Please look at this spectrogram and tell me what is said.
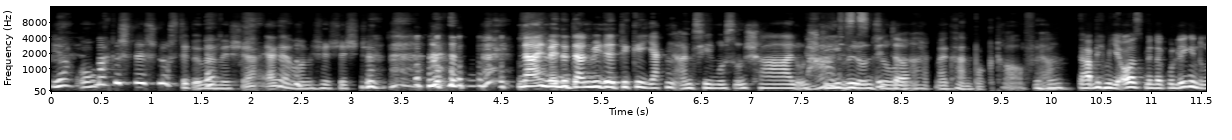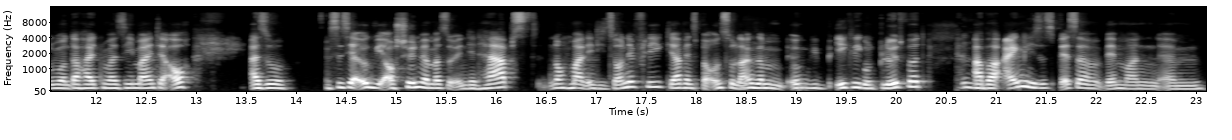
Ja, oh. Mach dich nicht lustig über mich, ja? Ärgere mich nicht. Nein, wenn du dann wieder dicke Jacken anziehen musst und Schal und Ja, Stiefel und so, da hat man keinen Bock drauf, ja. Mhm. Da habe ich mich auch erst mit einer Kollegin drüber unterhalten, weil sie meinte auch, also es ist ja irgendwie auch schön, wenn man so in den Herbst nochmal in die Sonne fliegt, ja, wenn es bei uns so langsam irgendwie eklig und blöd wird. Mhm. Aber eigentlich ist es besser, wenn man, ähm,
